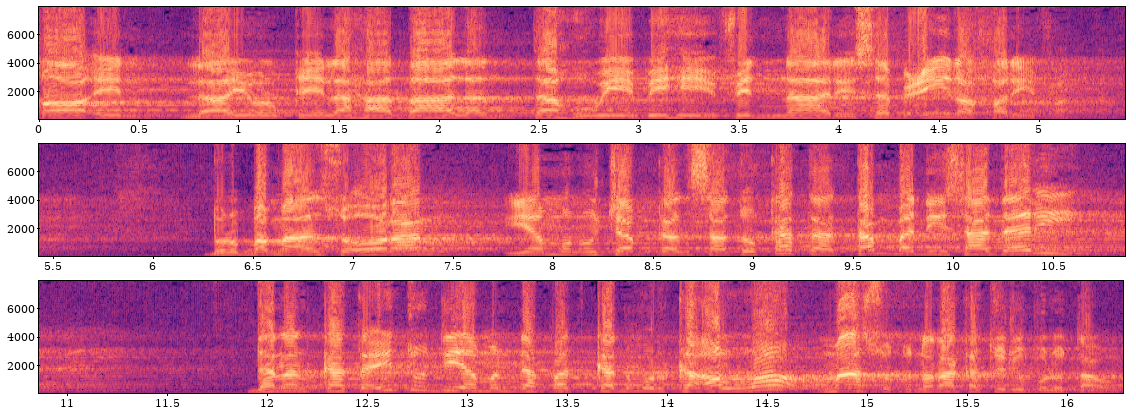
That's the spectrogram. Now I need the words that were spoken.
qail la yulqi laha balan tahwi bihi fin nari 70 kharifah Berumpamaan seorang yang mengucapkan satu kata tanpa disadari. Dengan kata itu dia mendapatkan murka Allah masuk neraka 70 tahun.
